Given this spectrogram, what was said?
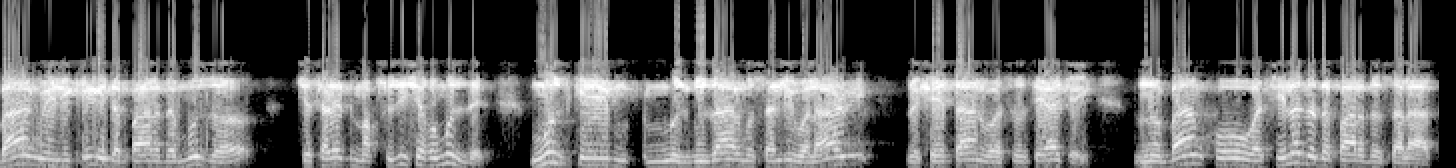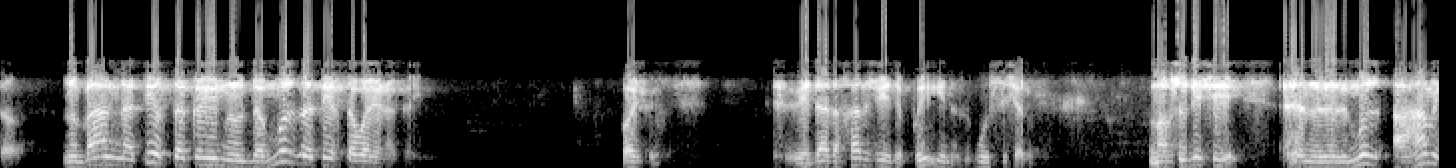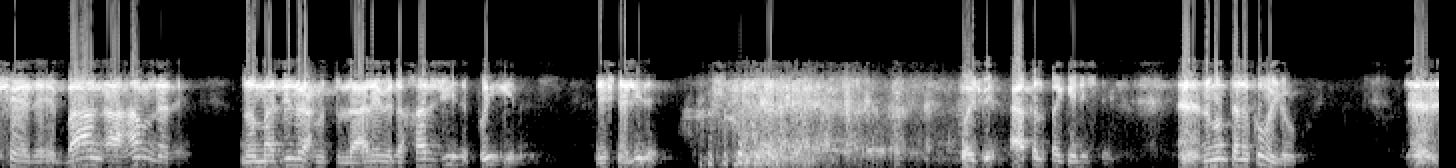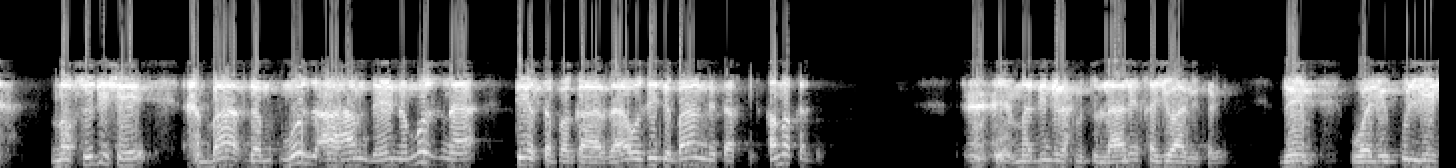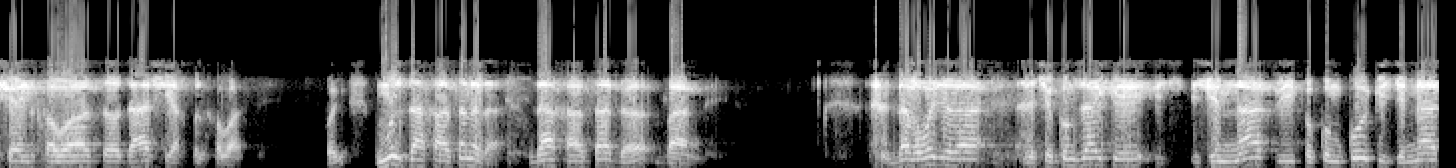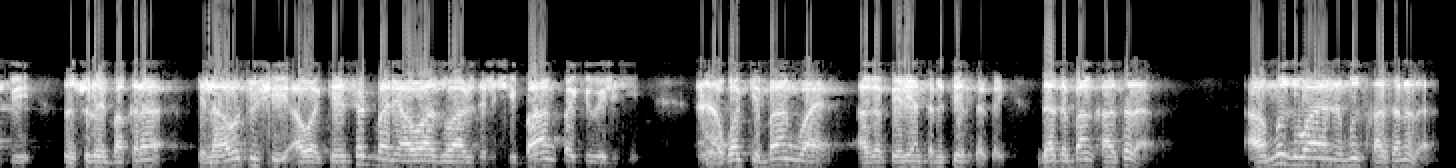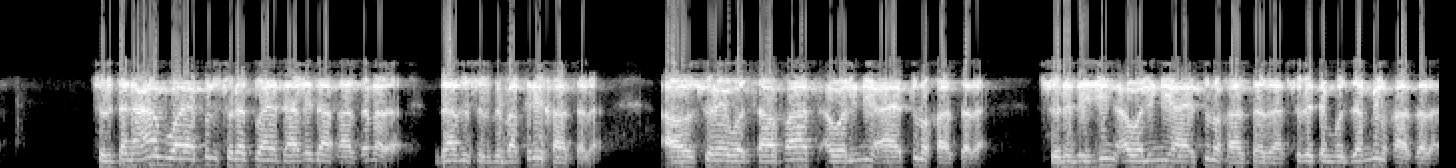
بانګ ویل کېږي د پاره د مز چې سړی د مقصودی شیخ مز دی مز کې مزګزار مصلی ولاړ وي نو شیطان وسوسه اچي نو بانګ خو وسیله ده د پاره د صلات نو بانګ نه تیخته کوي نو د مز نه تیخته ولې نه کوي پښې ودا د خرجې د پویګ نه اوس شلو مقصودی شي مز اهم شی دی بانګ اهم نه دی نو مدین رحمت الله علیه د خرجې د پویګ نه نشنلی دی پوښوي عقل پکې نشته نو موږ ته کوم جوړ مقصودی شي با د مز اهم ده نه مز نه تیر ته پکار ده او دې ته باندې تحقیق مقل مدین رحمت الله علیه خجواب کړي دویم ولکل شین خواص دا شی خپل خواص دی موږ دا خاصه نه ده دا خاصه ده باندې دغه وجه دا چې کوم ځای کې جنات وي په کوم کور کې جنات وي د سوره بقره تلاوت شي او کیسټ باندې आवाज واردل شي بانګ پکې ویل شي غوږ کې بانګ وای هغه پیریان ته تیسته کوي دا د بانګ خاصه ده او مز وای نه مز خاصه نه ده سورت انعام وای بل سورت وای داغه دا خاصه نه ده دا د سورت بقره خاصه ده او سوره وصافات اولینی آیتونو خاصه ده سورت جن اولینی آیتونو خاصه ده سورت مزمل خاصه ده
